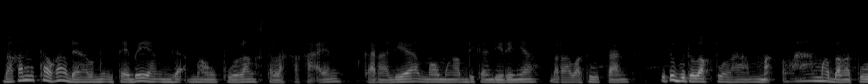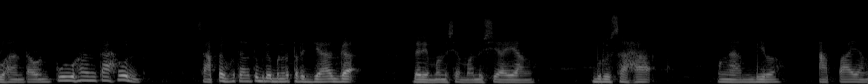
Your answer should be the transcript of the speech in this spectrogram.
bahkan lu tahu kan ada alumni ITB yang nggak mau pulang setelah KKN karena dia mau mengabdikan dirinya merawat hutan. Itu butuh waktu lama lama banget puluhan tahun puluhan tahun sampai hutan itu benar-benar terjaga dari manusia-manusia yang berusaha mengambil apa yang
